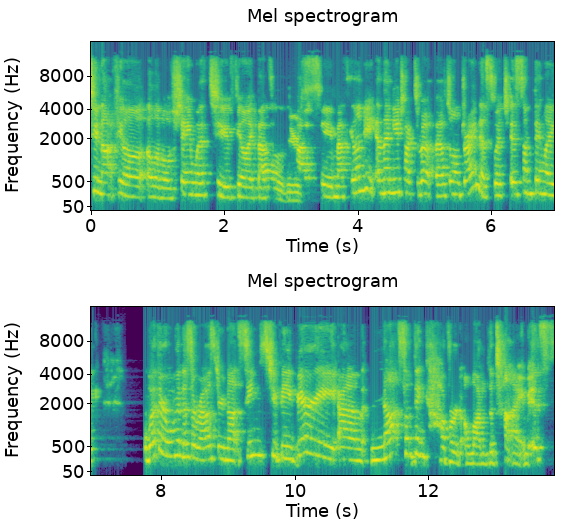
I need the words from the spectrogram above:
to not feel a level of shame with, to feel like that's oh, to masculinity. And then you talked about vaginal dryness, which is something like whether a woman is aroused or not seems to be very um, not something covered a lot of the time. It's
